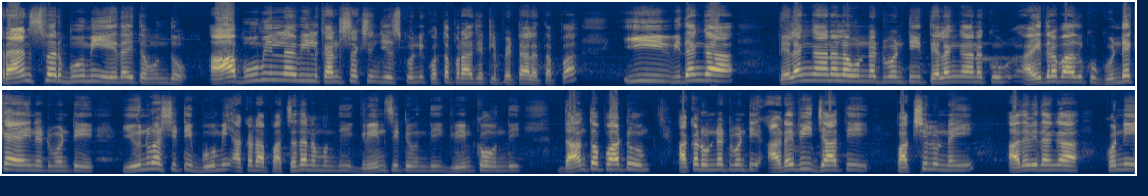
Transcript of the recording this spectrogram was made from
ట్రాన్స్ఫర్ భూమి ఏదైతే ఉందో ఆ భూమిలో వీళ్ళు కన్స్ట్రక్షన్ చేసుకొని కొత్త ప్రాజెక్టులు పెట్టాలి తప్ప ఈ విధంగా తెలంగాణలో ఉన్నటువంటి తెలంగాణకు హైదరాబాదుకు గుండెకాయ అయినటువంటి యూనివర్సిటీ భూమి అక్కడ పచ్చదనం ఉంది గ్రీన్ సిటీ ఉంది గ్రీన్ కో ఉంది. దాంతోపాటు అక్కడ ఉన్నటువంటి అడవి జాతి పక్షులు ఉన్నాయి అదేవిధంగా కొన్ని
